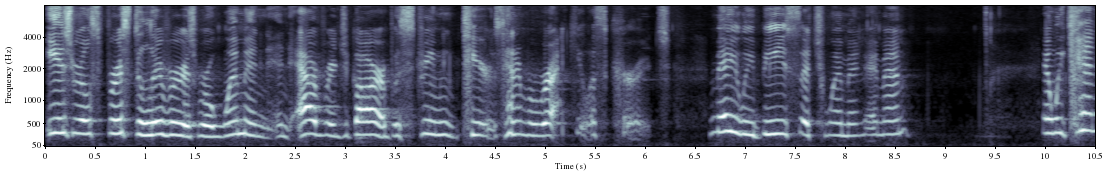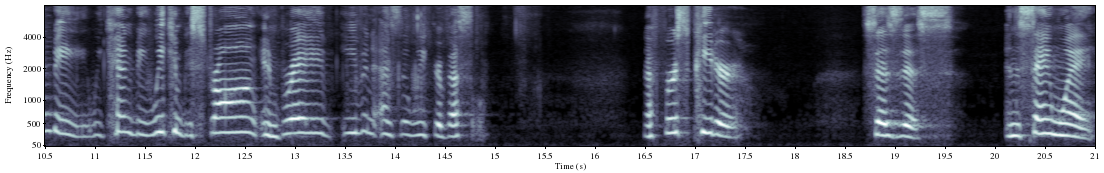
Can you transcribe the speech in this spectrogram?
Israel's first deliverers were women in average garb with streaming tears and a miraculous courage. May we be such women, amen? And we can be, we can be, we can be strong and brave even as the weaker vessel. Now, First Peter says this in the same way,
